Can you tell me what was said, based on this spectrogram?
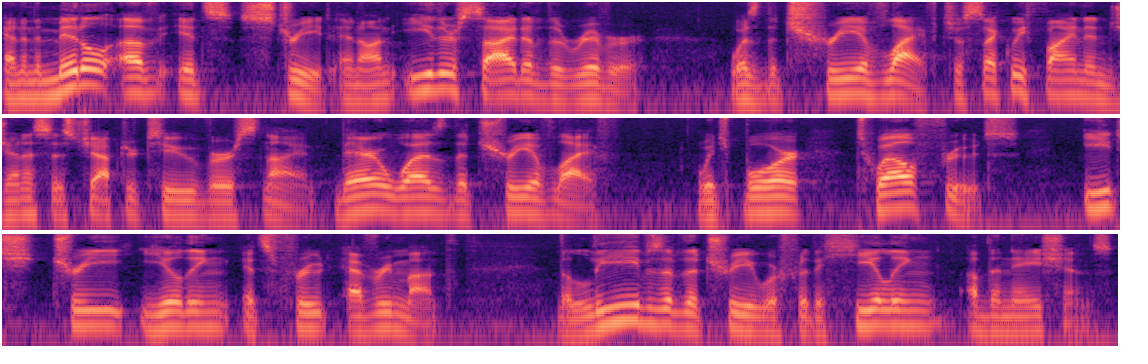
And in the middle of its street, and on either side of the river, was the tree of life, just like we find in Genesis chapter 2, verse 9. There was the tree of life, which bore 12 fruits, each tree yielding its fruit every month. The leaves of the tree were for the healing of the nations.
